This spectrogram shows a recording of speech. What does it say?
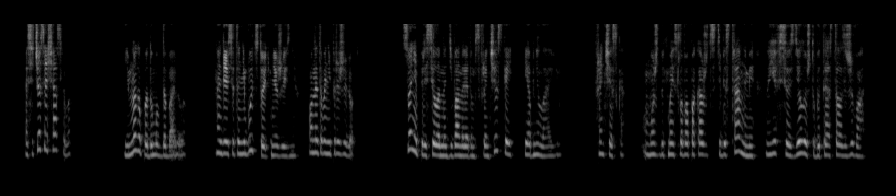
А сейчас я счастлива. Немного подумав, добавила. Надеюсь, это не будет стоить мне жизни. Он этого не переживет. Соня пересела на диван рядом с Франческой и обняла ее. «Франческа, может быть, мои слова покажутся тебе странными, но я все сделаю, чтобы ты осталась жива.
